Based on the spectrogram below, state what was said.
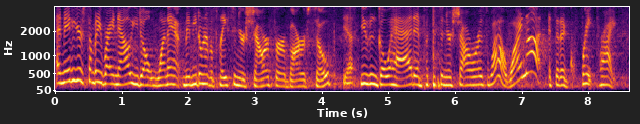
And maybe you're somebody right now, you don't want to, maybe you don't have a place in your shower for a bar of soap. Yeah. You can go ahead and put this in your shower as well. Why not? It's at a great price.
